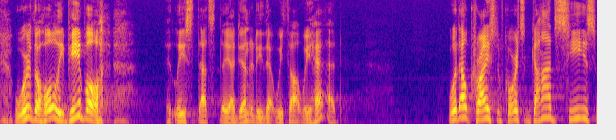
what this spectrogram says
We're the holy people. At least that's the identity that we thought we had. Without Christ, of course, God sees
